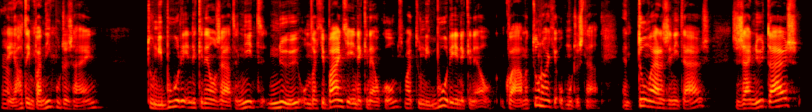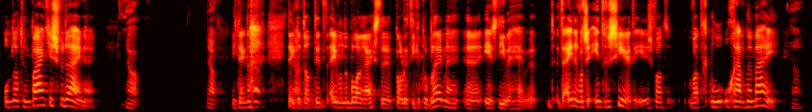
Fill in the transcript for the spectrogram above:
Nee, je had in paniek moeten zijn toen die boeren in de knel zaten. Niet nu, omdat je baantje in de knel komt, maar toen die boeren in de knel kwamen, toen had je op moeten staan. En toen waren ze niet thuis. Ze zijn nu thuis omdat hun baantjes verdwijnen. Ja. Ja. Ik denk, dat, ik denk dat, dat dit een van de belangrijkste politieke problemen eh, is die we hebben. Het enige wat ze interesseert is, wat, wat, hoe, hoe gaat het met mij? Ja.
